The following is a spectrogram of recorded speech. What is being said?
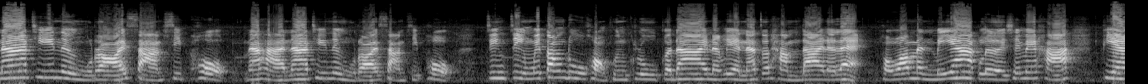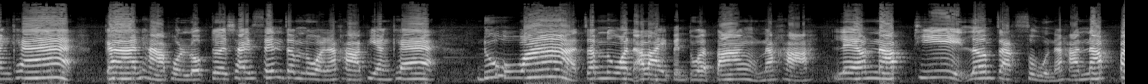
หน้าที่ 136 นะคะ หน้าที่ 136 จริงๆ ไม่ต้องดูของคุณครูก็ได้ นักเรียนน่าจะทำได้แล้วแหละ เพราะว่ามันไม่ยากเลยใช่ไหมคะ เพียงแค่การหาผลลบโดยใช้เส้นจำนวนนะคะ เพียงแค่ดูว่าจำนวนอะไรเป็นตัวตั้งนะคะ แล้วนับที่เริ่มจากศูนย์นะคะ นับไป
